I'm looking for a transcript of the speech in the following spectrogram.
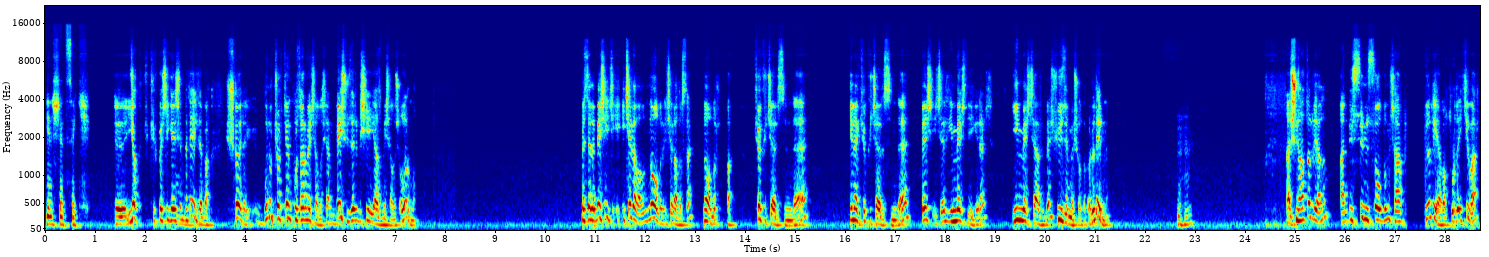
genişletsek. Ee, yok kök 5'i genişletme değil de bak şöyle bunu kökten kurtarmaya çalış. Yani 5 üzeri bir şey yazmaya çalış. Olur mu? Mesela 5'i iç, içeri alalım. Ne olur içeri alırsak? Ne olur? Bak kök içerisinde yine kök içerisinde 5 içeri 25 diye girer. 25 çarpı 5 125 olur. Öyle değil mi? Hı hı. Ha, şunu hatırlayalım. Hani üstün üstü olduğumu çarpıyordu ya. Bak burada 2 var.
